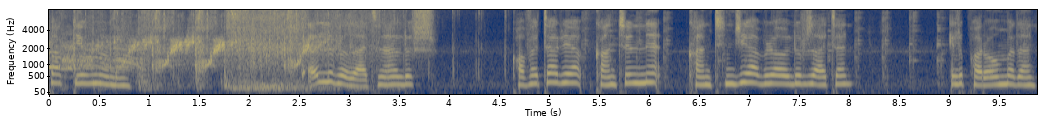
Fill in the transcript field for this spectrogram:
tak diye vurmadım. Öldür zaten öldür. Kafeterya kantinine kantinciye bile öldür zaten. Eli para olmadan.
